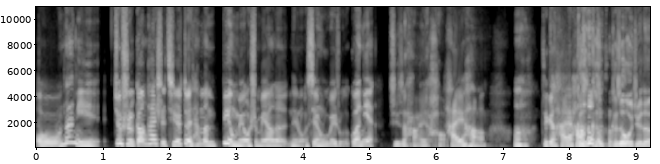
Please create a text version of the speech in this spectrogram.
哦，那你就是刚开始其实对他们并没有什么样的那种先入为主的观念，其实还好，还好啊，这个还好。可是 可是我觉得，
